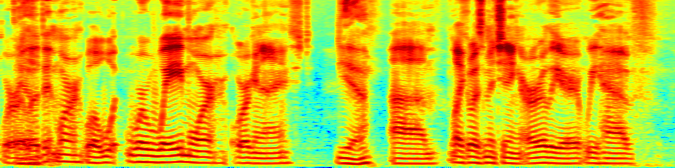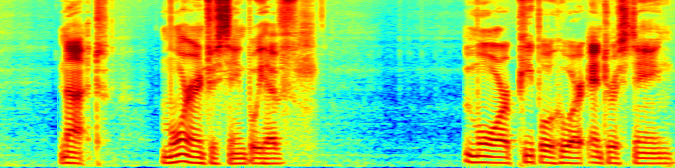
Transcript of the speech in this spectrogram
We're a little bit more well, we're way more organized. Yeah, Um, like I was mentioning earlier, we have not more interesting, but we have more people who are interesting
